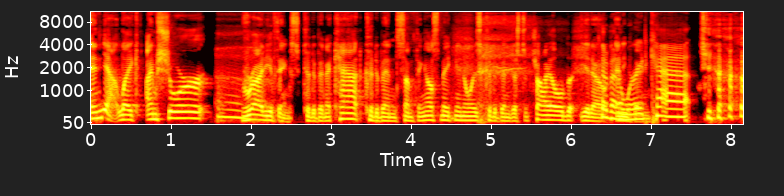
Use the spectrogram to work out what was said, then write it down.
and yeah, like I'm sure Ugh. variety of things. Could have been a cat, could have been something else making a noise, could have been just a child, you know. Could have been anything. a worried cat. Yeah,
